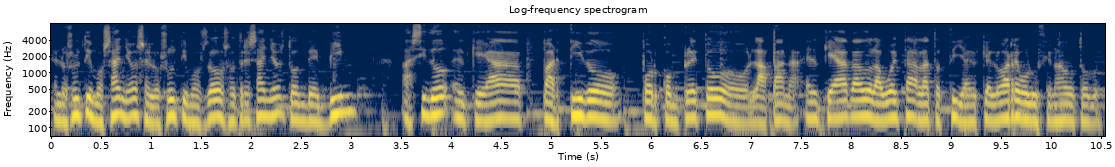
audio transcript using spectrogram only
en los últimos años, en los últimos dos o tres años, donde BIM ha sido el que ha partido por completo la pana, el que ha dado la vuelta a la tortilla, el que lo ha revolucionado todo.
